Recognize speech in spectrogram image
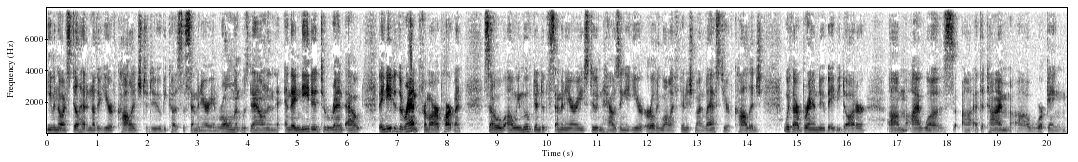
even though I still had another year of college to do because the seminary enrollment was down and, and they needed to rent out, they needed the rent from our apartment. So uh, we moved into the seminary student housing a year early while I finished my last year of college with our brand new baby daughter. Um, I was uh, at the time uh, working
